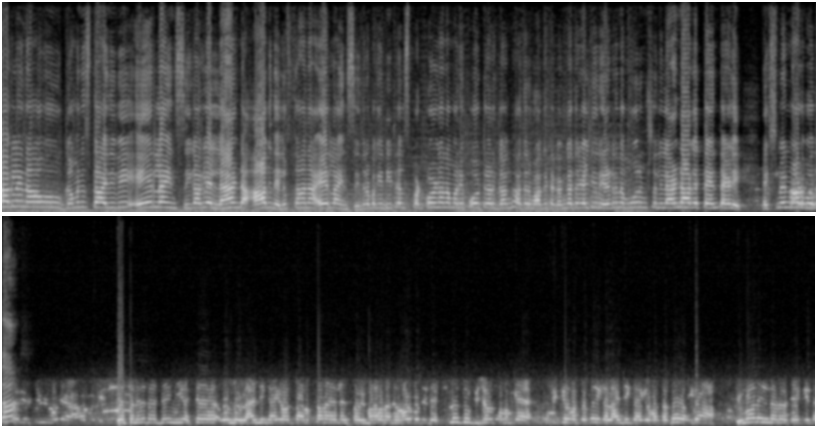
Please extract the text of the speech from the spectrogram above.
ಈಗಾಗಲೇ ನಾವು ಗಮನಿಸ್ತಾ ಇದ್ದೀವಿ ಏರ್ಲೈನ್ಸ್ ಈಗಾಗಲೇ ಲ್ಯಾಂಡ್ ಆಗಿದೆ ಲುಫ್ತಾನಾ ಏರ್ಲೈನ್ಸ್ ಇದರ ಬಗ್ಗೆ ಡೀಟೇಲ್ಸ್ ಪಡ್ಕೊಳ್ಳೋಣ ನಮ್ಮ ರಿಪೋರ್ಟರ್ ಗಂಗಾಧರ್ ವಾಗಟ. ಗಂಗಾಧರ್ ಹೇಳ್ತೀರಿ ಎರಡರಿಂದ ಮೂರು ನಿಮಿಷದಲ್ಲಿ ಲ್ಯಾಂಡ್ ಆಗುತ್ತೆ ಅಂತ ಹೇಳಿ. ಎಕ್ಸ್ಪ್ಲೇನ್ ಮಾಡಬಹುದಾ ಜೈನ್ ಈಗಷ್ಟೇ ಒಂದು ಲ್ಯಾಂಡಿಂಗ್ ಆಗಿರುವಂತಹ ಲುಪ್ತಾನ ಏರ್ಲೈನ್ಸ್ ವಿಮಾನವನ್ನ ನೀವು ನೋಡಬಹುದು ಇದು ಎಕ್ಸ್ಕ್ಲೂಸಿವ್ ವಿಜುವಲ್ಸ್ ನಮಗೆ ಸಿಕ್ಕಿರುವಂತದ್ದು ಈಗ ಲ್ಯಾಂಡಿಂಗ್ ಆಗಿರುವಂತದ್ದು ಈಗ ವಿಮಾನ ನಿಲ್ದಾಣ ಟೇಕ್ ಈಗ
